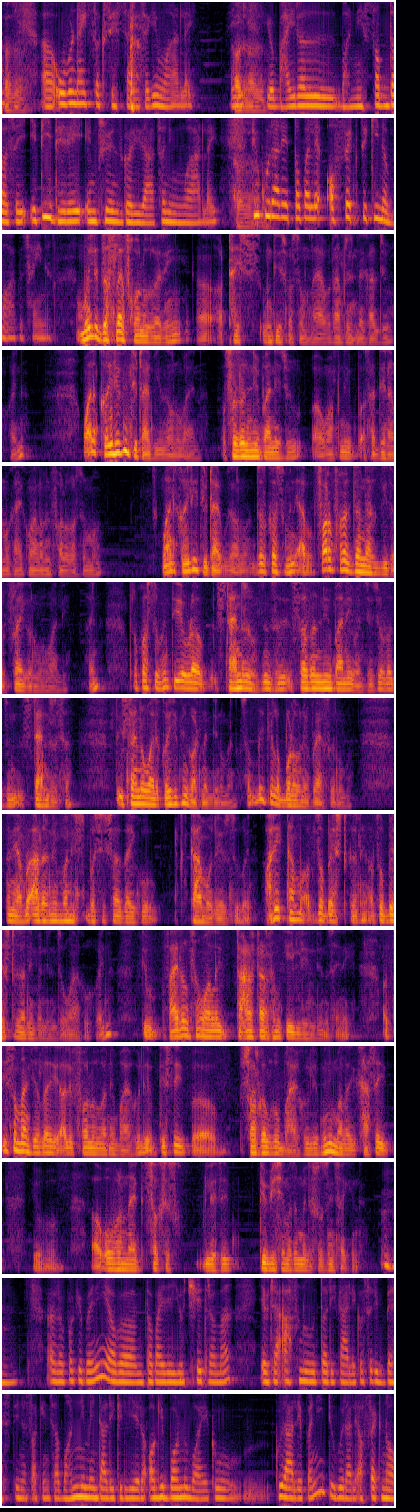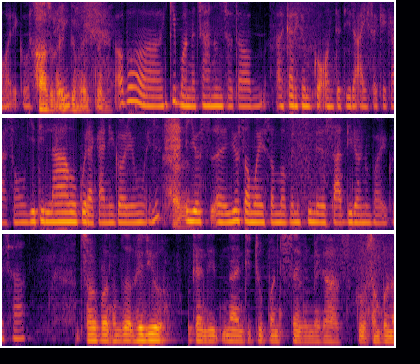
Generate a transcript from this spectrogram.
ओभरनाइट सक्सेस चाहिन्छ कि उहाँहरूलाई? यो भाइरल भन्ने शब्द चाहिँ यति धेरै इन्फ्लुएन्स गरिरहेछ नि उहाँहरूलाई। त्यो कुराले तपाईँलाई अफेक्ट चाहिँ किन भएको छैन? मैले जसलाई फलो गरेँ अठाइस उन्तिस वर्ष हुनलाई अब रामकृष्ण कालजु होइन? उहाँले कहिले पनि त्यो टाइप गीत गाउनु भएन। सजल न्युपानेजु उहाँ पनि असाध्यै राम्रो गायक उहाँलाई पनि फलो गर्छु म। उहाँले कहिले त्यो टाइपको गाउनु? जस कस्तो भने अब फरक फरक जनाको गीतहरू ट्राई गर्नुभयो उहाँले होइन? तर कस्तो भने त्यो एउटा स्ट्यान्डर्ड हुन्छ सजल न्युपाने भन्छ एउटा जुन स्ट्यान्डर्ड छ त्यो स्ट्यान्डर्ड उहाँले कहिले पनि घट्न दिनु भएन। सधैँ त्यसलाई बढाउने प्रयास गर्नुभयो। अनि हाम्रो आदरणीय मनिष बसिसा दाईको कामहरू हेर्छु होइन? हरेक काममा अझ बेस्ट गर्ने अझ बेस्ट गर्ने भनिन्छ उहाँको होइन? त्यो भाइरल छ उहाँलाई टाढा टाढासम्म केही लिनु दिनु छैन। कि अब त्यस्तो मान्छेहरूलाई अलिक फलो गर्ने भएकोले त्यस्तै सर्कलको भएकोले पनि मलाई खासै यो ओभरनाइट सक्सेसले चाहिँ त्यो विषयमा चाहिँ मैले सोच्नै सकिनँ। र पक्कै पनि अब तपाईँले यो क्षेत्रमा एउटा आफ्नो तरिकाले कसरी बेस्ट दिन सकिन्छ भन्ने मेन्टालिटी लिएर अघि बढ्नु भएको कुराले पनि त्यो कुराले अफेक्ट नगरेको अब के भन्न चाहनुहुन्छ त कार्यक्रमको अन्त्यतिर आइसकेका छौँ यति लामो कुराकानी गऱ्यौँ होइन? यो यो समयसम्म पनि सुनेर साथ दिइरहनु भएको छ। सर्वप्रथम त radio Candid ninety two point seven मेगाको सम्पूर्ण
